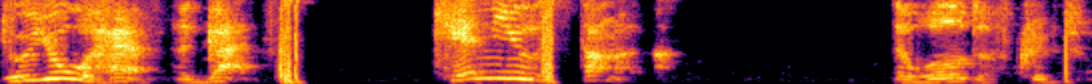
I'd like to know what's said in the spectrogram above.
do you have the guts? Can you stomach the world of crypto?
